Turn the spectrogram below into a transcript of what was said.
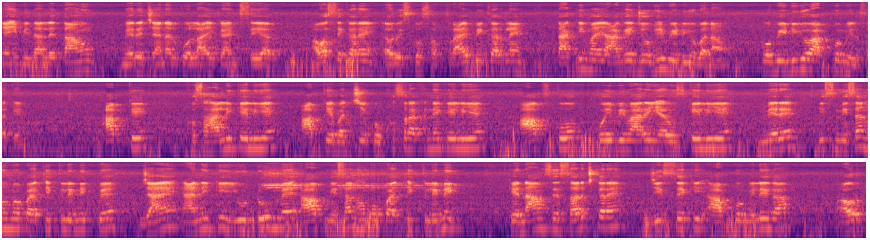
यहीं विदा लेता हूँ। मेरे चैनल को लाइक एंड शेयर अवश्य करें और इसको सब्सक्राइब भी कर लें ताकि मैं आगे जो भी वीडियो बनाऊँ, वो वीडियो आपको मिल सके। आपके खुशहाली के लिए, आपके बच्चे को खुश रखने के लिए, आपको कोई बीमारी है उसके लिए, मेरे इस मिशन होम्योपैथिक क्लिनिक पे जाएँ। यानी कि यूट्यूब में आप मिशन होम्योपैथिक क्लिनिक के नाम से सर्च करें, जिससे कि आपको मिलेगा। और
